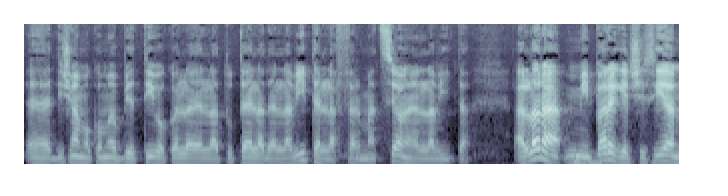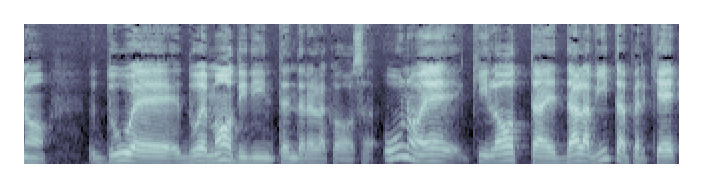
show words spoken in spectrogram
eh, diciamo, come obiettivo quello della tutela della vita e l'affermazione della vita. Allora mi mm. pare che ci siano due, due modi di intendere la cosa. Uno è chi lotta e dà la vita perché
